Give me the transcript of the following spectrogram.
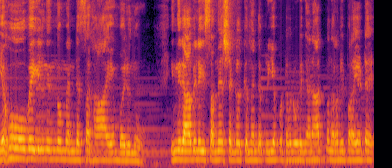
യഹോവയിൽ നിന്നും എന്റെ സഹായം വരുന്നു. ഇന്ന് രാവിലെ ഈ സന്ദേശം കേൾക്കുന്ന എന്റെ പ്രിയപ്പെട്ടവരോട് ഞാൻ ആത്മനിറവി പറയട്ടെ.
